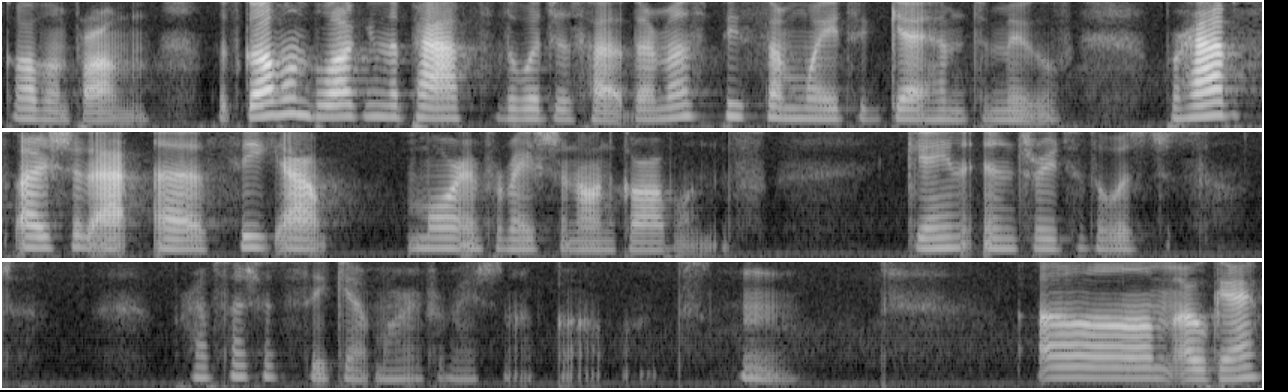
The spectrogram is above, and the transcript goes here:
goblin problem. There's goblin blocking the path to the witch's hut. There must be some way to get him to move. Perhaps I should uh, seek out more information on goblins. Gain entry to the witch's hut. Perhaps I should seek out more information on goblins. Hmm. Um, okay.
